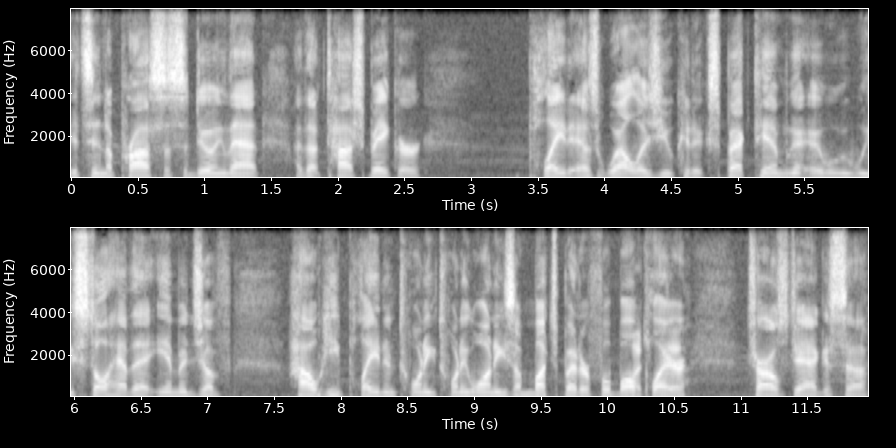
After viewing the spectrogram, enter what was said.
It's in the process of doing that. I thought Tosh Baker played as well as you could expect him. Uh, We still have that image of how he played in 2021. He's a much better football Much- player. yeah. Charles Jagusah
